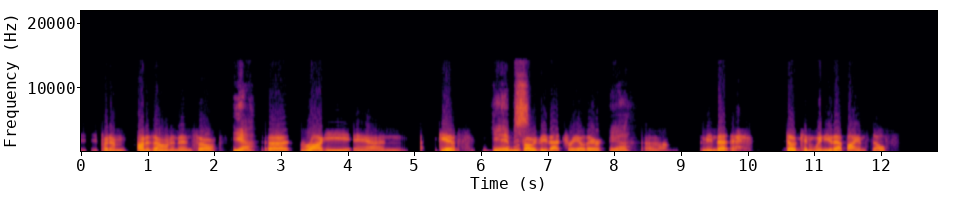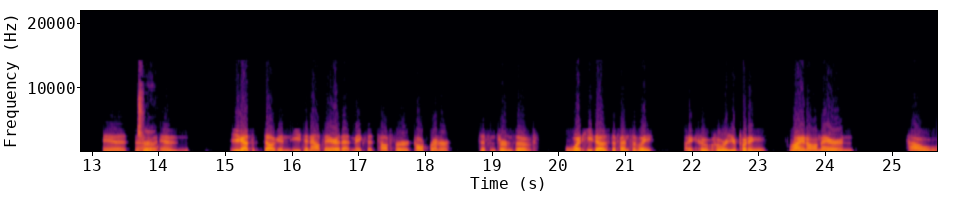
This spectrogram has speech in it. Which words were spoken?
you, you put him on his own, and then so Yeah, uh, Wragge and Gibbs Gibbs would probably be that trio there. Yeah, Um, I mean that Doug can win you that by himself, and uh, True. and you got Doug and Ethan out there that makes it tough for Kalkbrenner, just in terms of what he does defensively. Like who who are you putting Ryan on there, and how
